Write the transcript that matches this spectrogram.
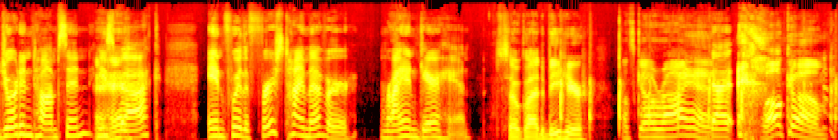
Jordan Thompson. Hey, He's hey. back. And for the first time ever, Ryan Garrahan. So glad to be here. Let's go, Ryan. That Welcome.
